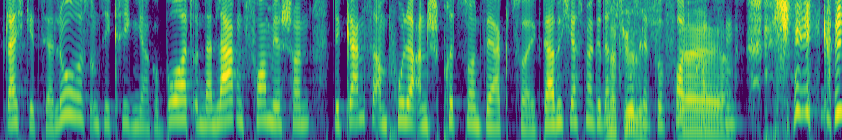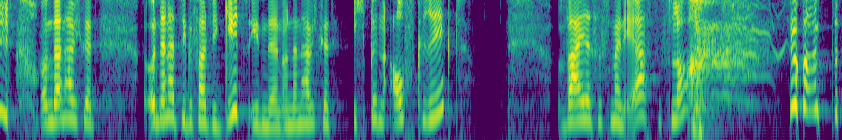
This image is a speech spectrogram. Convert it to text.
gleich geht's ja los und sie kriegen ja gebohrt und dann lagen vor mir schon eine ganze Ampulle an Spritzen und Werkzeug. Da habe ich erstmal gedacht, ich muss Natürlich. jetzt sofort Ja, ja, ja. kotzen. Krieg- und dann habe ich gesagt, und dann hat sie gefragt, wie geht's Ihnen denn? Und dann habe ich gesagt, ich bin aufgeregt, weil das ist mein erstes Loch. und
